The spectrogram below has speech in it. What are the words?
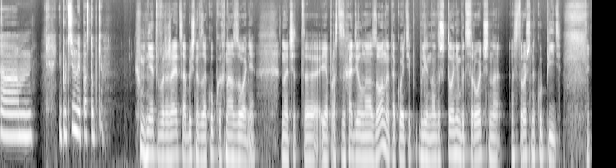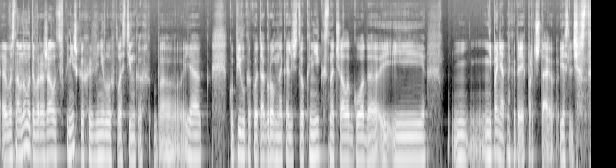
Эм, импульсивные поступки. У меня это выражается обычно в закупках на Озоне. Значит, э, я просто заходил на Озон и такой, типа, блин, надо что-нибудь срочно срочно купить. Э, в основном это выражалось в книжках и в виниловых пластинках. Я купил какое-то огромное количество книг с начала года, и непонятно, когда я их прочитаю, если честно.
